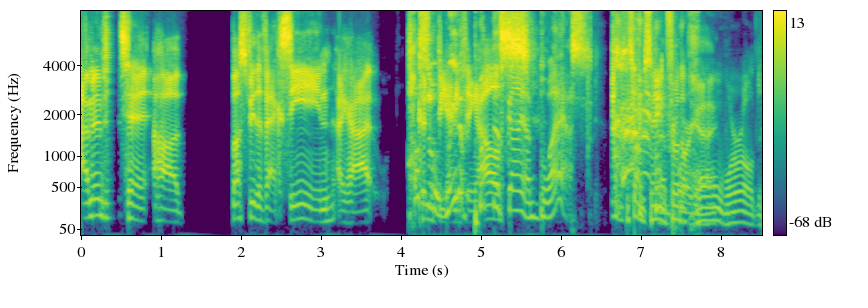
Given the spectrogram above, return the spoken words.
I'm impotent. Uh must be the vaccine I got. also couldn't be way anything to put else. this guy on blast. That's what I'm saying for the Poor guy. whole world.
